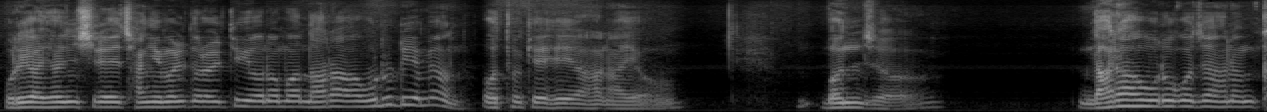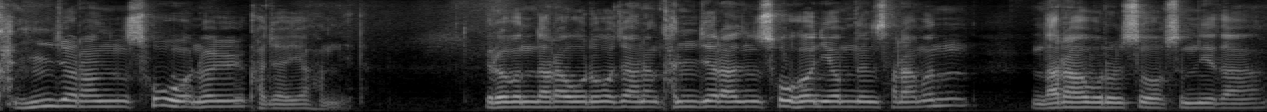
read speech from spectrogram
우리가 현실의 장애물들을 뛰어넘어 날아오르려면 어떻게 해야 하나요? 먼저 날아오르고자 하는 간절한 소원을 가져야 합니다. 여러분 날아오르고자 하는 간절한 소원이 없는 사람은 날아오를 수 없습니다.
